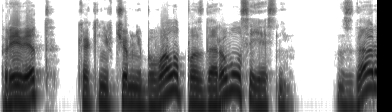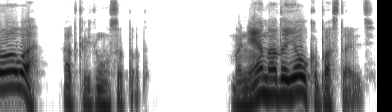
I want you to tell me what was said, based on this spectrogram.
«Привет!» — как ни в чем не бывало, поздоровался я с ним. «Здорово!» — откликнулся тот. «Мне надо елку поставить».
